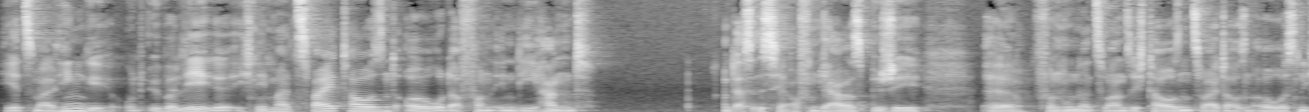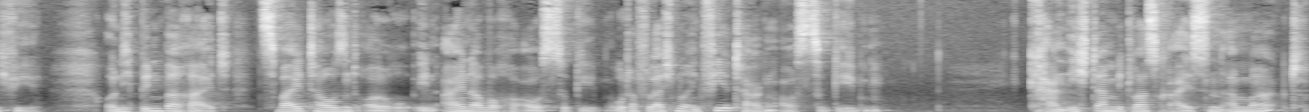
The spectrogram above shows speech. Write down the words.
jetzt mal hingehe und überlege, ich nehme mal 2000 Euro davon in die Hand, und das ist ja auf dem Jahresbudget äh, von 120.000, 2000 Euro ist nicht viel. Und ich bin bereit, 2000 Euro in einer Woche auszugeben oder vielleicht nur in vier Tagen auszugeben. Kann ich damit was reißen am Markt?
